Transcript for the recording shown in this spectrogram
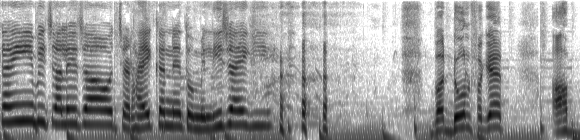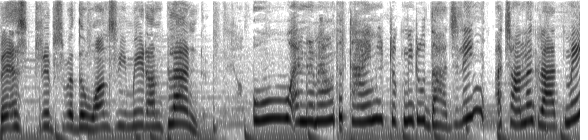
कहीं भी चले जाओ चढ़ाई करने तो मिल ही जाएगी। But don't forget our best trips with the ones we made unplanned oh and remember the time you took me to Darjeeling अचानक रात में?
